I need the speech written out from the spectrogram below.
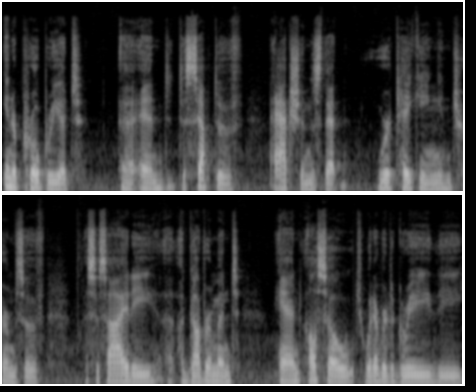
inappropriate uh, and deceptive actions that we're taking in terms of a society, a government, and also to whatever degree the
